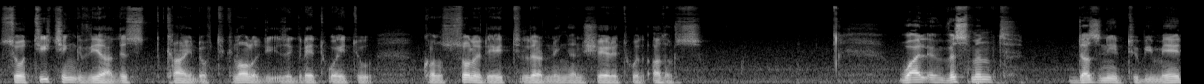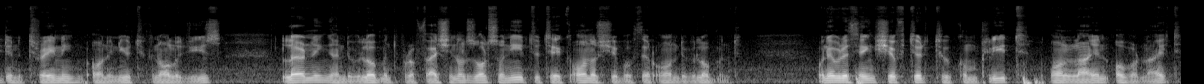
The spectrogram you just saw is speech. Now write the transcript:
So, teaching via this kind of technology is a great way to consolidate learning and share it with others. While investment does need to be made in training on new technologies, learning and development professionals also need to take ownership of their own development. When everything shifted to complete online overnight,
